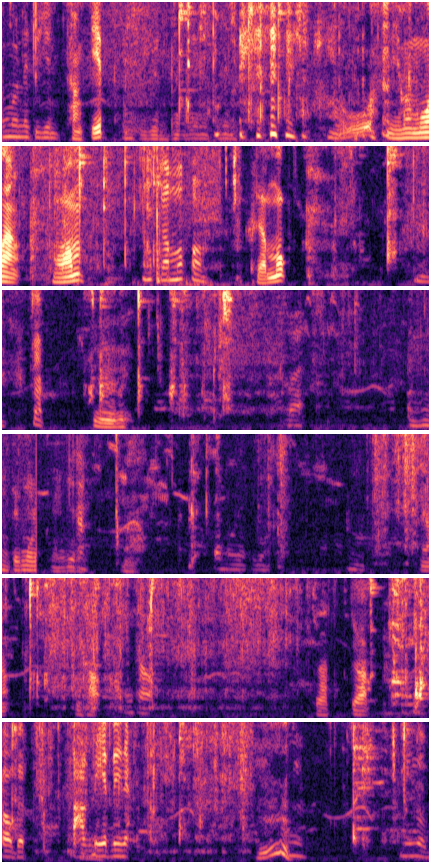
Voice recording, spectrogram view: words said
แตงโมในตู้เย็นทางปิดเย็นเย็นเย็นโอ้มีมะม่วง หอมมะเขือมะกอมเขือมกจับอืมเต็มมืออย่างนี้แตงโมในตู้เย็นนี่เขาให้เขาจอดจอดให้เขาแบบตากแดดเลยเนี่ยอืมนี่หนุ่ม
